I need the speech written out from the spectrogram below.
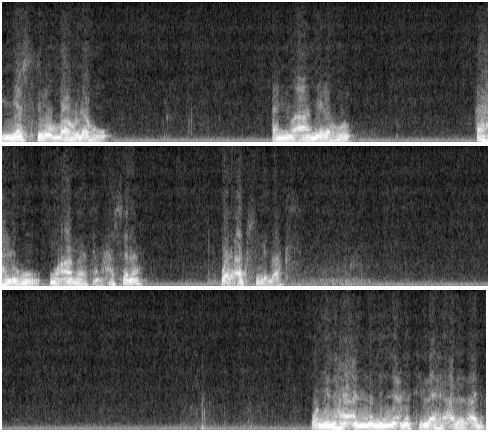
ييسر الله له أن يعامله أهله معاملة حسنة والعكس بالعكس. ومنها أن من نعمة الله على العبد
